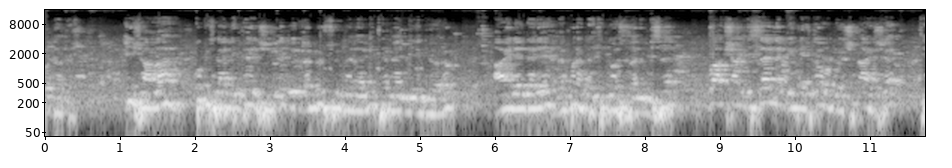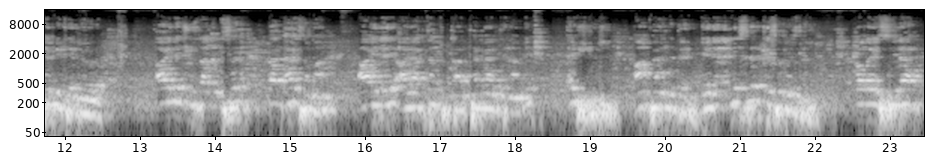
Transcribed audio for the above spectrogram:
buradadır. İnşallah bu güzellikler içinde bir ömür sürmelerini temenni ediyorum. Aileleri ve buradaki dostlarımızı bu akşam bizlerle birlikte olduğu için ayrıca tebrik ediyorum. Aile cüzdanımızı ben her zaman aileyi ayakta tutan temel dinamik eştir, hanımefendidir, gelinimizdir, kızımızdır. Dolayısıyla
